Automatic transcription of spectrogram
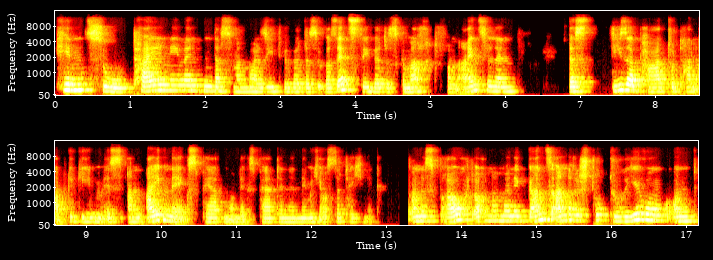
hin zu Teilnehmenden, dass man mal sieht, wie wird das übersetzt, wie wird das gemacht von Einzelnen, dass dieser Part total abgegeben ist an eigene Experten und Expertinnen, nämlich aus der Technik. Und es braucht auch nochmal eine ganz andere Strukturierung und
